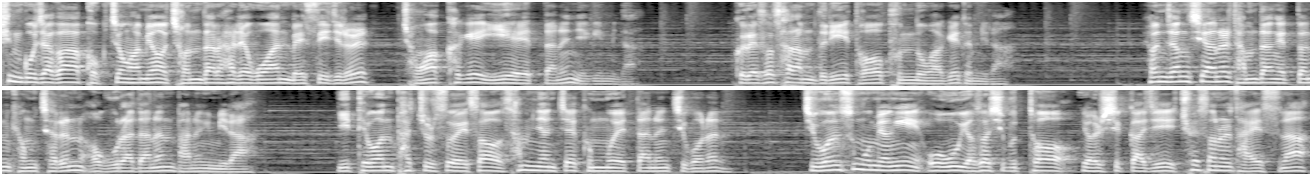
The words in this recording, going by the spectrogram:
신고자가 걱정하며 전달하려고 한 메시지를 정확하게 이해했다는 얘기입니다. 그래서 사람들이 더 분노하게 됩니다. 현장 치안을 담당했던 경찰은 억울하다는 반응입니다. 이태원 파출소에서 3년째 근무했다는 직원은 직원 20명이 오후 6시부터 10시까지 최선을 다했으나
